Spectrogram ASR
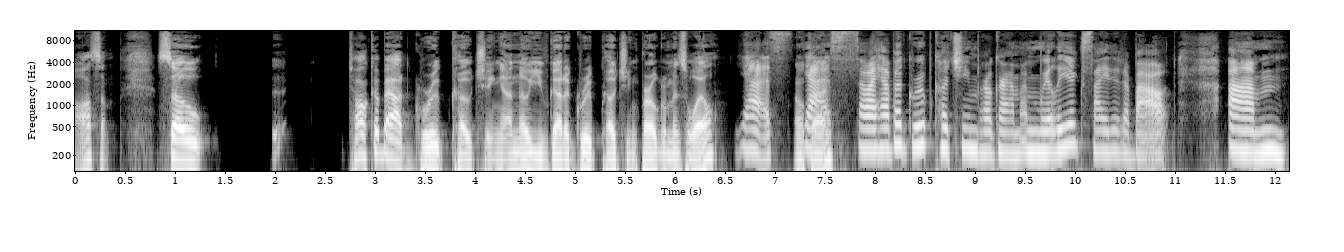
Awesome. So, uh, talk about group coaching. I know you've got a group coaching program as well. Yes. Okay. Yes. So I have a group coaching program I'm really excited about. Um,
